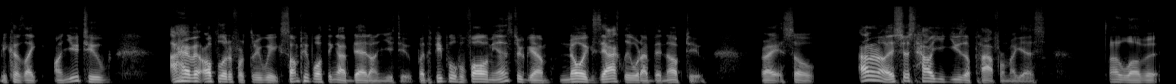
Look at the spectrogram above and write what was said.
because like on YouTube, I haven't uploaded for three weeks. Some people think I'm dead on YouTube, but the people who follow me on Instagram know exactly what I've been up to, right? So I don't know. It's just how you use a platform, I guess. I love it.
